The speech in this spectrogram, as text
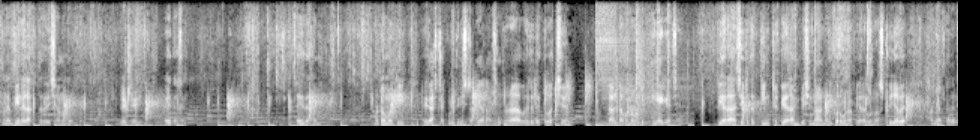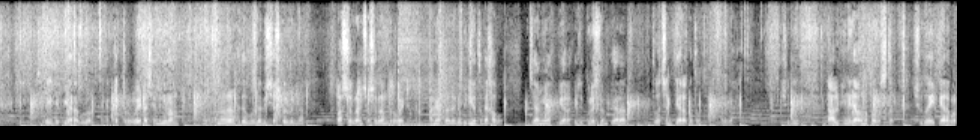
মানে বেনে রাখতে হয়েছে আমাদেরকে লিটারেলি এই দেখেন এই দেখেন, মোটামুটি এই গাছটা কুড়ি, তিরিশটা পেয়ারা আছে। আপনারা হয়তো দেখতে পাচ্ছেন, ডালটা মোটামুটি ভেঙে গেছে। পেয়ারা আছে, এটাতে তিনটে পেয়ারা, আমি বেশি নাড়ানাড়ি করব না, পেয়ারাগুলো নষ্ট হয়ে যাবে। আমি আপনাদের এই যে পেয়ারাগুলো, একটা একটা ওয়েট আছে মিনিমাম আপনারা হয়তো বললে বিশ্বাস করবেন না, পাঁচশো গ্রাম, ছশো গ্রাম করে ওয়েট আমি আপনাদেরকে ভিডিওতে দেখাবো যে আমি এক পেয়ারা কিছু তুলেছিলাম, পেয়ারা তো পাচ্ছেন পেয়ারা কত? শুধু ডাল ভেঙে যাওয়ার মতো অবস্থা। শুধু এই পেয়ারাগুলো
